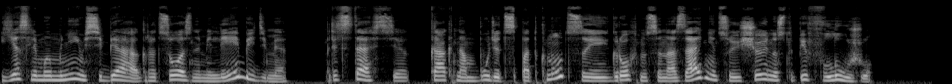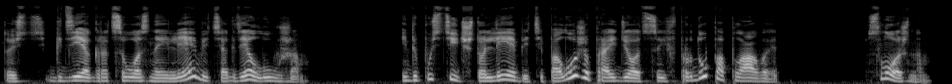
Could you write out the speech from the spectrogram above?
Если мы мним себя грациозными лебедями, представьте, как нам будет споткнуться и грохнуться на задницу, еще и наступив в лужу. То есть, где грациозный лебедь, а где лужа и допустить, что лебедь и по луже пройдется, и в пруду поплавает, сложно.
